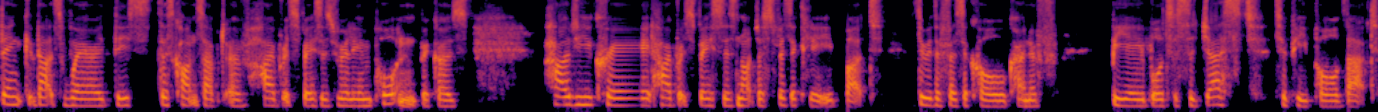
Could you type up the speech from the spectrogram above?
think that's where this, this concept of hybrid space is really important because how do you create hybrid spaces, not just physically, but through the physical kind of be able to suggest to people that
